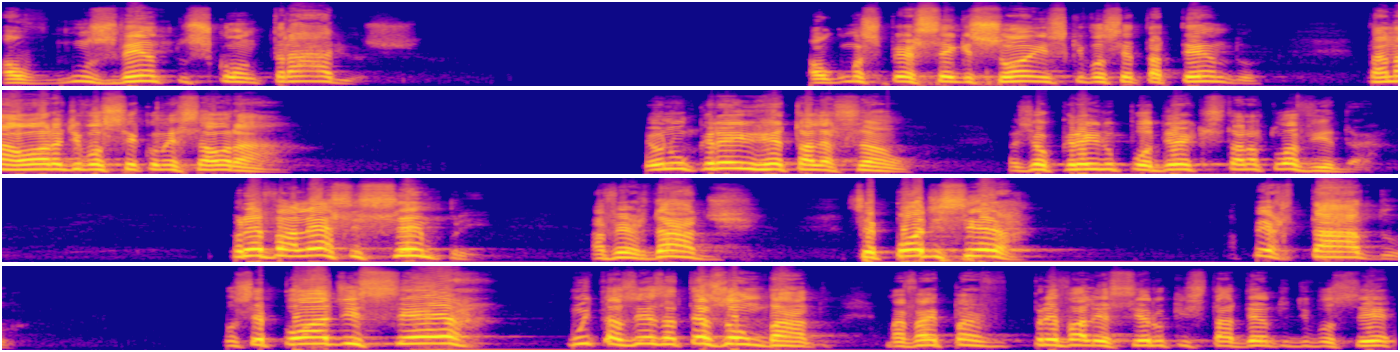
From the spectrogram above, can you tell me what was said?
alguns ventos contrários, algumas perseguições que você está tendo. Está na hora de você começar a orar. Eu não creio em retaliação, mas eu creio no poder que está na tua vida. Prevalece sempre a verdade. Você pode ser apertado, você pode ser muitas vezes até zombado, mas vai prevalecer o que está dentro de você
